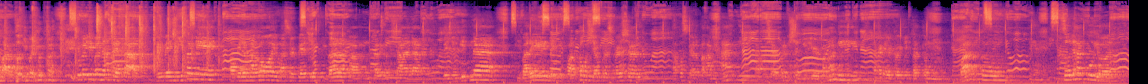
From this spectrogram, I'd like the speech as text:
kwarto, iba-iba. Iba-iba ng setup. Iba yung kisame, okay lang ako, yung master bedroom, iba, pang talagang sala. Then yung gitna, iba rin. Then yung kwarto ko, syempre special. Tapos meron pa kami ati, tapos syempre may chandelier pa kami. Naka-aircon yung tatlong kwarto. Ayan. So lahat po yun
